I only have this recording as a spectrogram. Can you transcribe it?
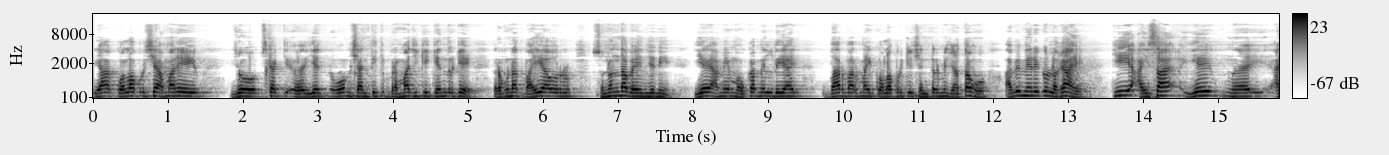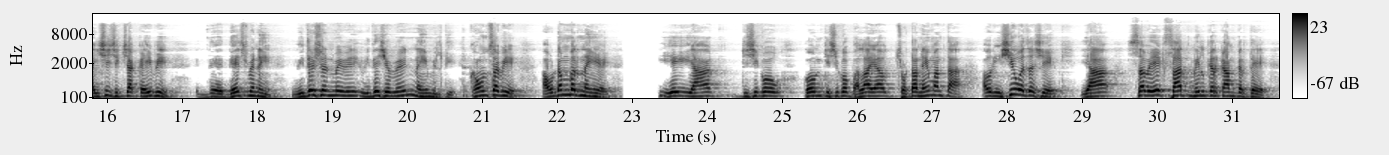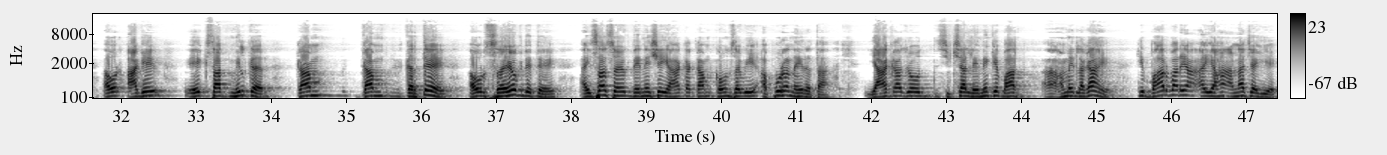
या कोल्हापुर से हमारे जो उसका ये ओम शांति के ब्रह्मा जी के केंद्र के रघुनाथ भाई और सुनंदा बहन जी ने ये हमें मौका मिल दिया है। बार बार मैं कोल्हापुर के सेंटर में जाता हूँ अभी मेरे को लगा है कि ऐसा ये ऐसी शिक्षा कहीं भी दे, देश में नहीं विदेशों में विदेशों में नहीं मिलती। कौन सा भी अवडंबर नहीं है। ये यहाँ किसी को, कौन किसी को भला या छोटा नहीं मानता, और इसी वजह से यहाँ सब एक साथ मिलकर काम करते हैं, और आगे एक साथ मिलकर काम काम करते हैं और सहयोग देते हैं। ऐसा सहयोग देने से यहाँ का काम कौन सा भी अपूरा नहीं रहता। यहाँ का जो शिक्षा लेने के बाद हमें लगा है कि बार बार यहाँ आना चाहिए।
